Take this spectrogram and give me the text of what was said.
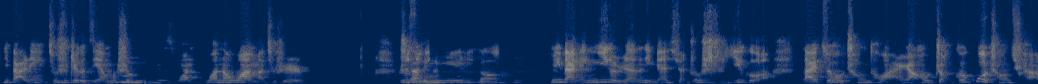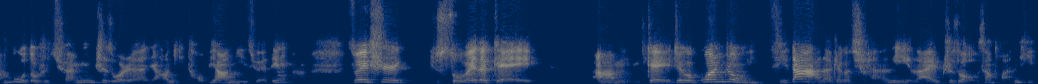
一百零，就是这个节目是嗯。Produce One One on One 嘛，就是一百零一个，从一百零一个人里面选出十一个来，最后成团，然后整个过程全部都是全民制作人，然后你投票你决定的，所以是所谓的给啊、给这个观众以极大的这个权利来制作偶像团体，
